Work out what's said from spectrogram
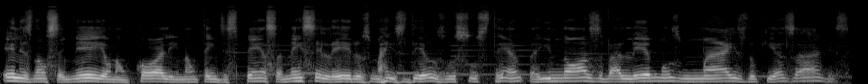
eles não semeiam, não colhem, não têm dispensa, nem celeiros, mas Deus os sustenta e nós valemos mais do que as aves.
